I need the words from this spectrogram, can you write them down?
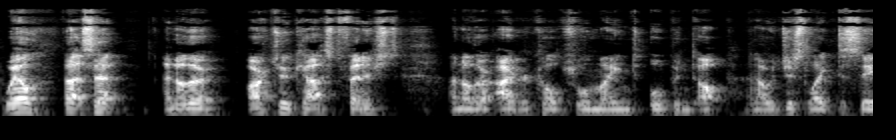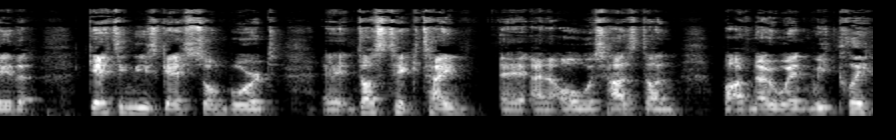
Well, that's it. Another R2 cast finished, another agricultural mind opened up. And I would just like to say that getting these guests on board uh, does take time uh, and it always has done. But I've now went weekly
